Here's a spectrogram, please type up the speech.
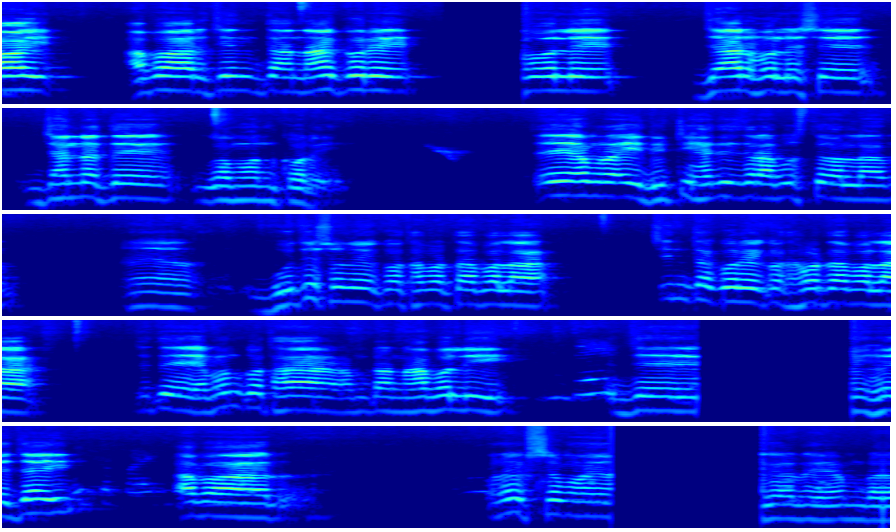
হয়, আবার চিন্তা না করে বলে, যার ফলে সে জান্নাতে গমন করে। এই আমরা এই দুটি হাদিস দ্বারা বুঝতে পারলাম বুঝে শুনে কথাবার্তা বলা, চিন্তা করে কথাবার্তা বলা, যাতে এমন কথা আমরা না বলি যে হয়ে যাই, আবার অনেক সময় আমরা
